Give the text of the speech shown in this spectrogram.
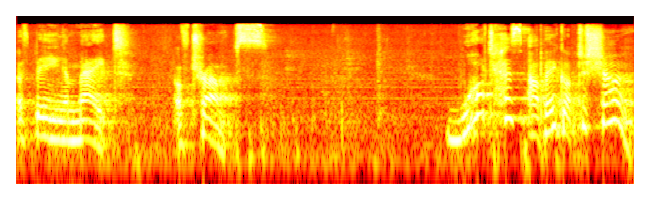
of being a mate of Trump's, what has Abe got to show?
